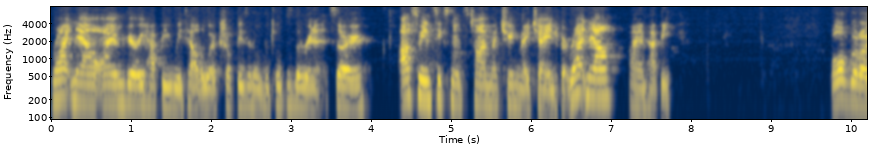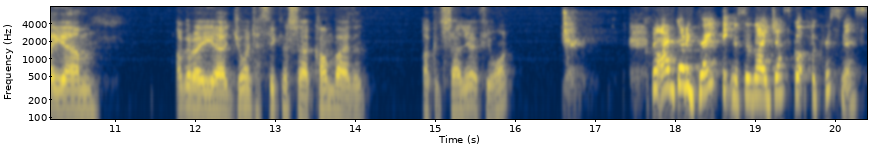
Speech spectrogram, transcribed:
right now I am very happy with how the workshop is and all the tools that are in it. So ask me in six months' time, my tune may change, but right now I am happy. Well, I've got a, um, I've got a uh, joint thickness uh, combo that I could sell you if you want. No, I've got a great thicknesser that I just got for Christmas.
